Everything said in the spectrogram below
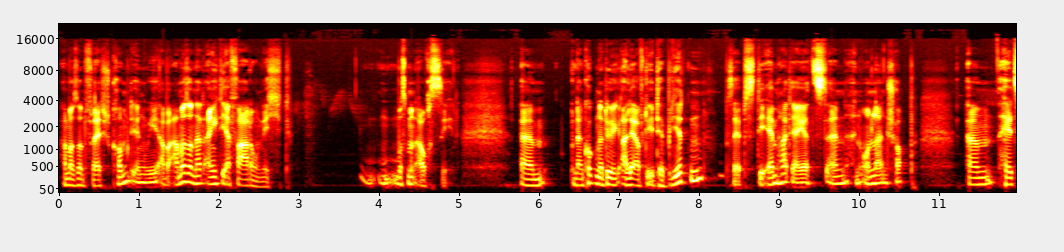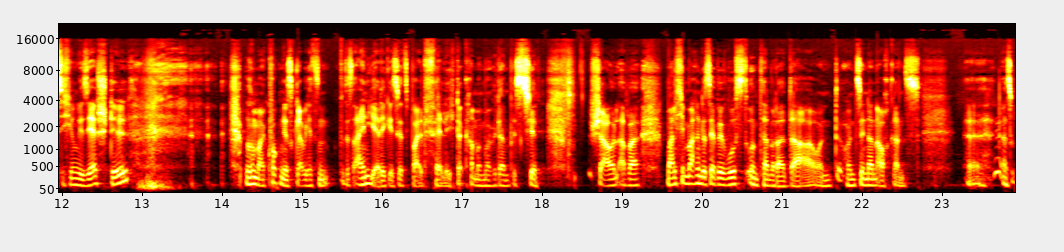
Amazon Fresh kommt irgendwie, aber Amazon hat eigentlich die Erfahrung nicht. Muss man auch sehen. Ähm, und dann gucken natürlich alle auf die etablierten. Selbst DM hat ja jetzt einen, Online-Shop. Ähm, hält sich irgendwie sehr still. Muss man mal gucken, ist glaube ich jetzt ein, das Einjährige ist jetzt bald fällig, da kann man mal wieder ein bisschen schauen. Aber manche machen das ja bewusst unterm Radar und, und sind dann auch ganz, äh, also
